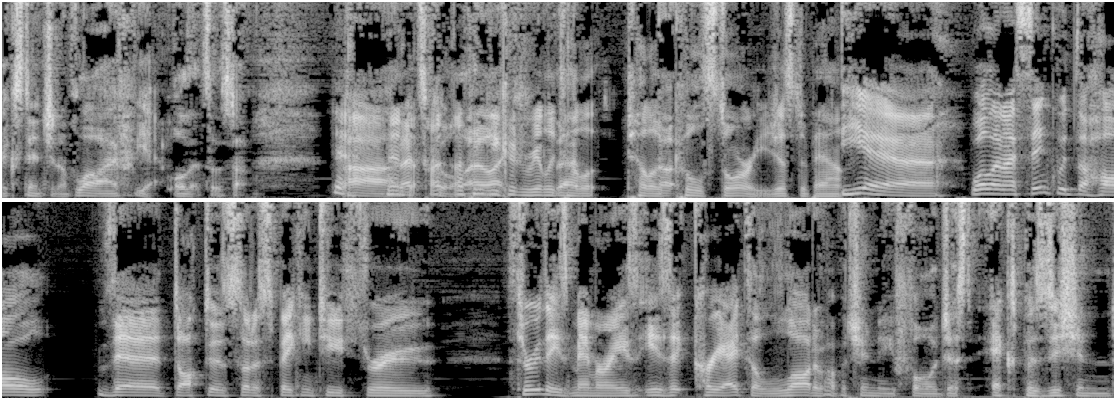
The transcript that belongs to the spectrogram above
extension of life. Yeah, all that sort of stuff. yeah, Ah, And that's cool. I, I think like you could really that. tell tell a Uh, cool story just about. Yeah. Well, and I think with the whole the doctors sort of speaking to you through through these memories is it creates a lot of opportunity for just exposition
